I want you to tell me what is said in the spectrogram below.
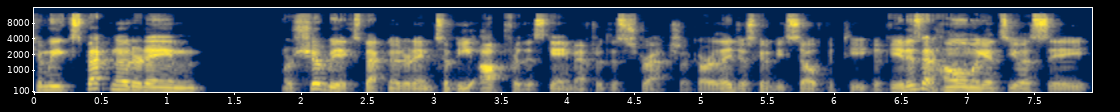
Can we expect Notre Dame, or should we expect Notre Dame to be up for this game after this stretch? Like, are they just going to be so fatigued? Like, it is at home against USC,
